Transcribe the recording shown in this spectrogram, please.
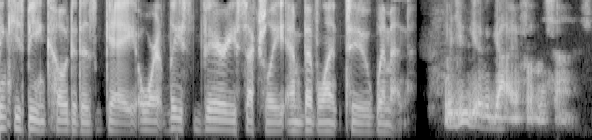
think he's being coded as gay or at least very sexually ambivalent to women. Would you give a guy a foot massage?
